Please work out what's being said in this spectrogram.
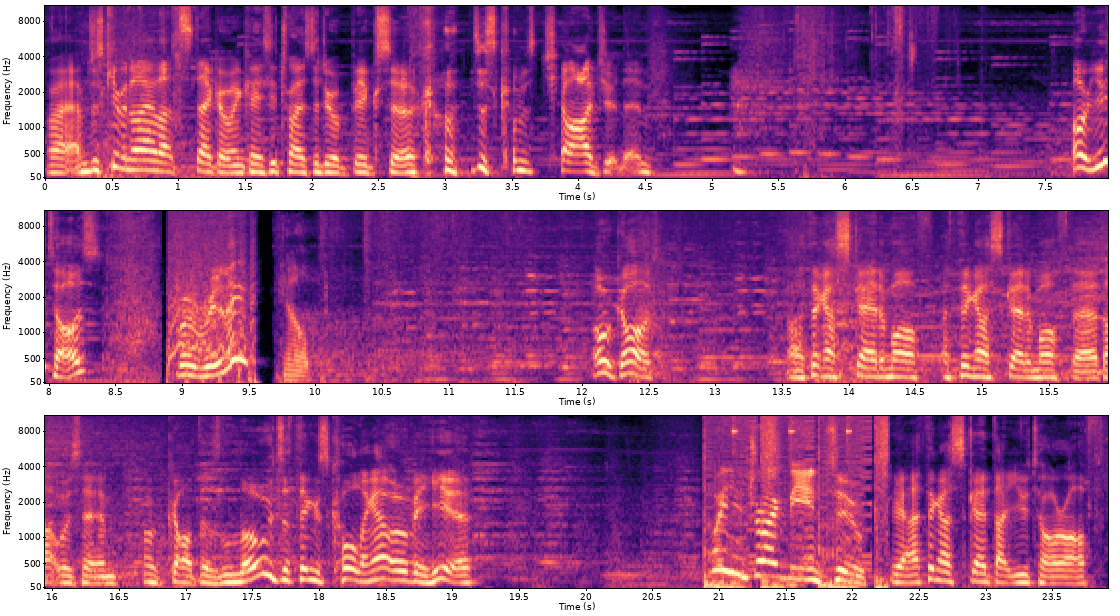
Alright, I'm just keeping an eye on that stego in case he tries to do a big circle and just comes charging in. Oh, Utah's? Wait, really? Help. Oh god. I think I scared him off. I think I scared him off there. That was him. Oh god, there's loads of things calling out over here. Where you dragged me into? Yeah, I think I scared that Utah off.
